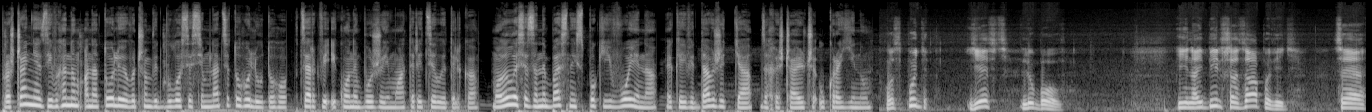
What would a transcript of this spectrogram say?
Прощання з Євгеном Анатолійовичем відбулося 17 лютого в церкві ікони Божої Матері Цілителька. Молилися за небесний спокій воїна, який віддав життя, захищаючи Україну. Господь є любов. І найбільша заповідь це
